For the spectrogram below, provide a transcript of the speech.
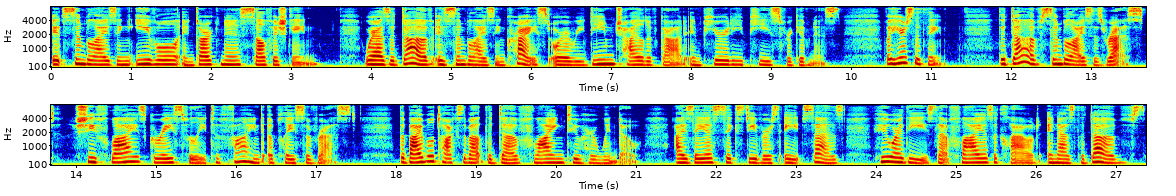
It's symbolizing evil and darkness, selfish gain. Whereas a dove is symbolizing Christ or a redeemed child of God in purity, peace, forgiveness. But here's the thing the dove symbolizes rest. She flies gracefully to find a place of rest. The Bible talks about the dove flying to her window. Isaiah 60, verse 8 says, Who are these that fly as a cloud and as the doves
